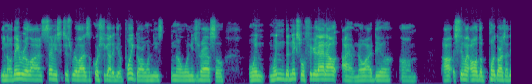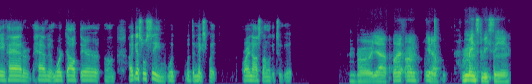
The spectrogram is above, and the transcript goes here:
you know they realized 76ers realized, of course, you got to get a point guard when these you know when these drafts. So when when the Knicks will figure that out, I have no idea. Um, uh, it seems like all the point guards that they've had or haven't worked out there. Um, I guess we'll see with with the Knicks, but right now it's not looking too good. Bro, yeah, but um, you know, remains to be seen.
